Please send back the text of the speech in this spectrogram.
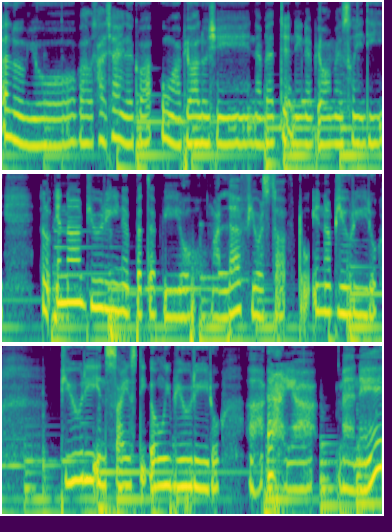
အဲ့လိုမျိုးဘာခါချိုင်လဲကွာဥမာပြောရလို့ရှိရင်နံပါတ်1အနေနဲ့ပြောရမယ်ဆိုရင်ဒီအဲ့လို inner beauty နဲ့ပတ်သက်ပြီးတော့မ love yourself တို့ inner beauty တို့ beauty inside is the only beauty တို့အာအဲ့ဒါတွေကမှန်တယ်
